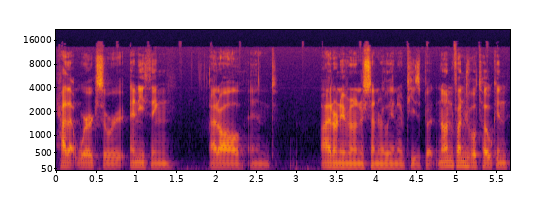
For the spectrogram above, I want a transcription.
how that works or anything at all. And I don't even understand really NFTs but non-fungible token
